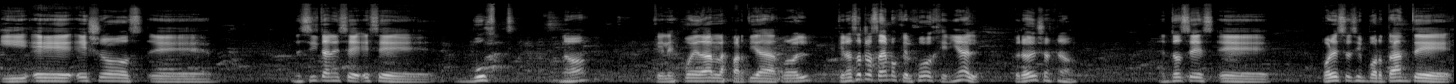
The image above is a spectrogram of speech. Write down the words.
y eh, ellos eh, necesitan ese, ese boost, ¿no? Que les puede dar las partidas de rol. Que nosotros sabemos que el juego es genial, pero ellos no. Entonces, eh, por eso es importante,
